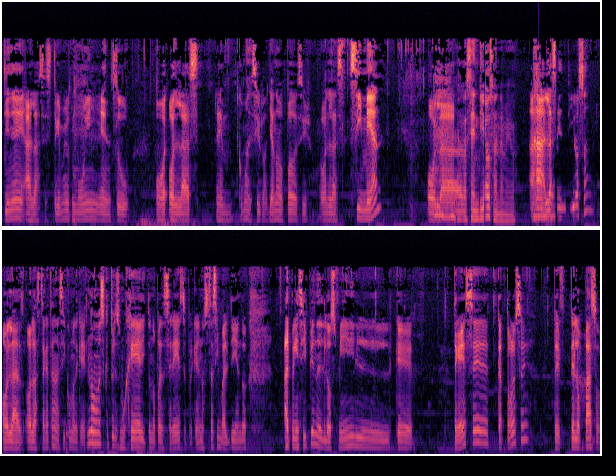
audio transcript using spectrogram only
tiene a las streamers muy en su. O, o las. em, ¿Cómo decirlo? Ya no lo puedo decir. O las cimean. O las. Las endiosan, amigo. Ajá, Ah, las endiosan o las, o las tratan así como de que no, es que tú eres mujer y tú no puedes hacer esto porque nos estás invadiendo. Al principio, en el 2013, 14, te, te lo paso,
